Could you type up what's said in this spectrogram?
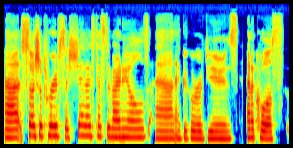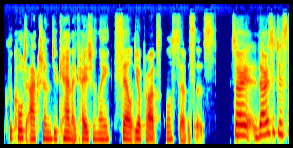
Uh, social proof, so share those testimonials and, and Google reviews. And of course, the call to actions, you can occasionally sell your products or services. So those are just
